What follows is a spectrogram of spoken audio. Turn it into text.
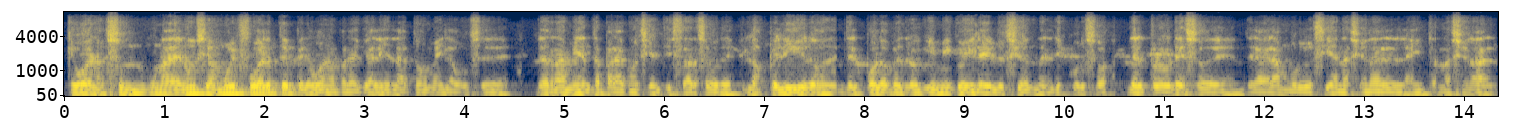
que bueno, es un- una denuncia muy fuerte, pero bueno, para que alguien la tome y la use de, herramienta para concientizar sobre los peligros de- del polo petroquímico y la ilusión del discurso del progreso de la gran burguesía nacional e internacional.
